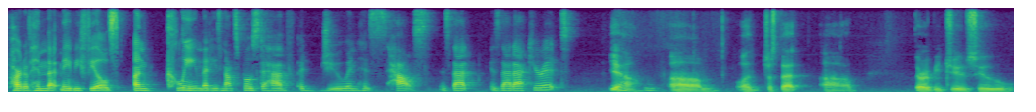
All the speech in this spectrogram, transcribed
part of him that maybe feels unclean that he's not supposed to have a Jew in his house. Is that is that accurate? Yeah, um, well, just that uh, there would be Jews who,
